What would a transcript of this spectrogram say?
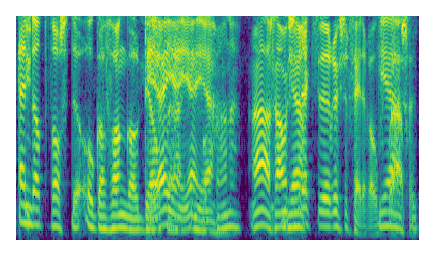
En dat was de Okavango Delta ja, ja, ja, in ja. Botswana. Ah, gaan we direct eh, rustig verder over praten.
